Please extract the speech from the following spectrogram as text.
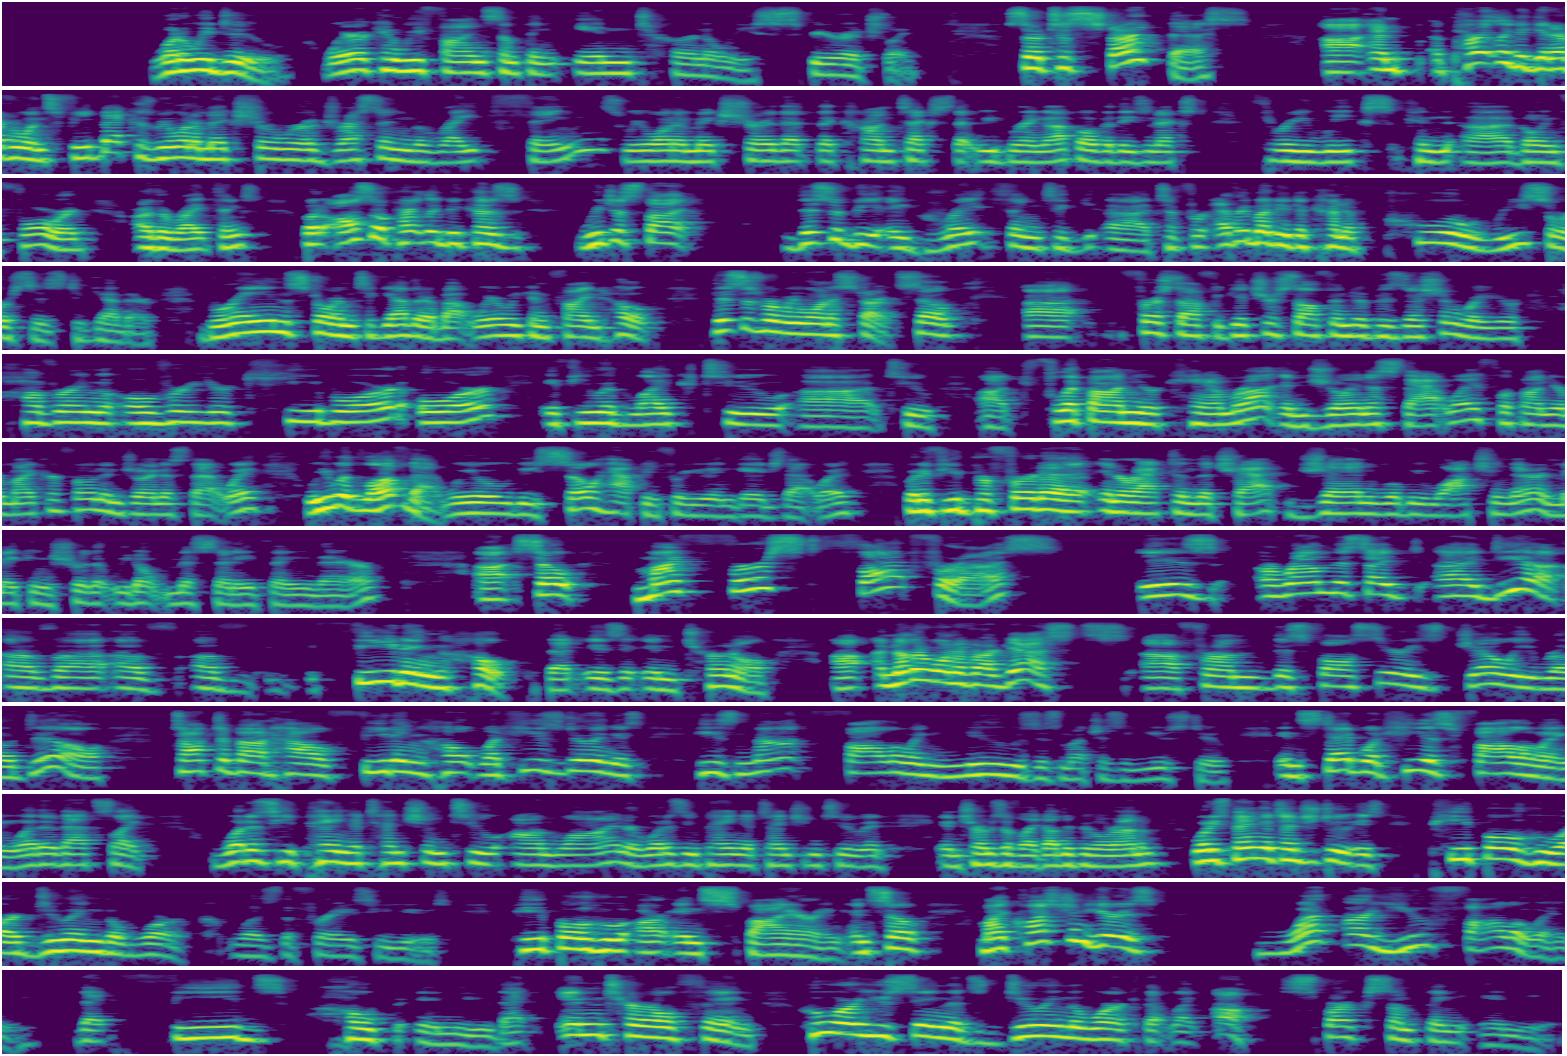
What do we do? Where can we find something internally, spiritually? So, to start this, uh, and partly to get everyone's feedback because we want to make sure we're addressing the right things. We want to make sure that the context that we bring up over these next three weeks can uh, going forward are the right things, but also partly because we just thought this would be a great thing to, uh, to for everybody to kind of pool resources together, brainstorm together about where we can find hope. This is where we want to start. So uh, first off, get yourself into a position where you're hovering over your keyboard, or if you would like to uh, to uh, flip on your camera and join us that way, flip on your microphone and join us that way, we would love that. We would be so happy for you to engage that way. But if you'd prefer to interact in the chat, Jen will be watching there and making sure that we don't miss anything there. Uh, so my first thought for us is around this idea of, uh, of, of feeding hope that is internal. Uh, another one of our guests uh, from this fall series, Joey Rodil, talked about how feeding hope, what he's doing is he's not following news as much as he used to. Instead, what he is following, whether that's like what is he paying attention to online or what is he paying attention to in, in terms of like other people around him? What he's paying attention to is people who are doing the work was the phrase he used. People who are inspiring. And so my question here is what are you following that feeds hope in you that internal thing? Who are you seeing that's doing the work that like oh sparks something in you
